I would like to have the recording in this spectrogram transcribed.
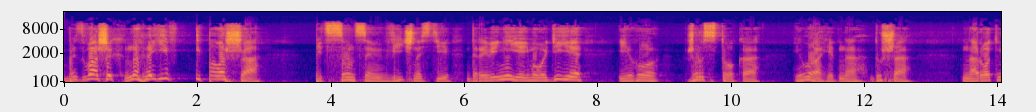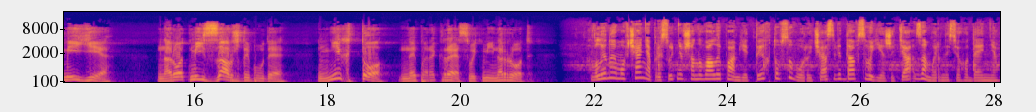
без ваших нагаїв і палаша. Під сонцем вічності дерев'яніє й молодіє його жорстока і лагідна душа. Народ мій є, народ мій завжди буде. Ніхто не перекреслить мій народ. Хвилиною мовчання присутні вшанували пам'ять тих, хто в суворий час віддав своє життя за мирне сьогодення.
